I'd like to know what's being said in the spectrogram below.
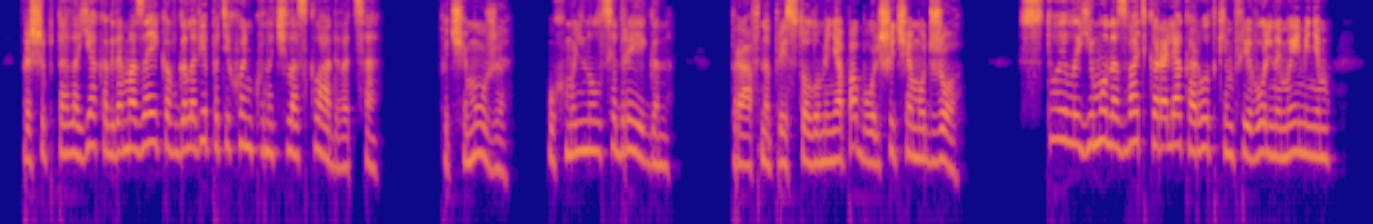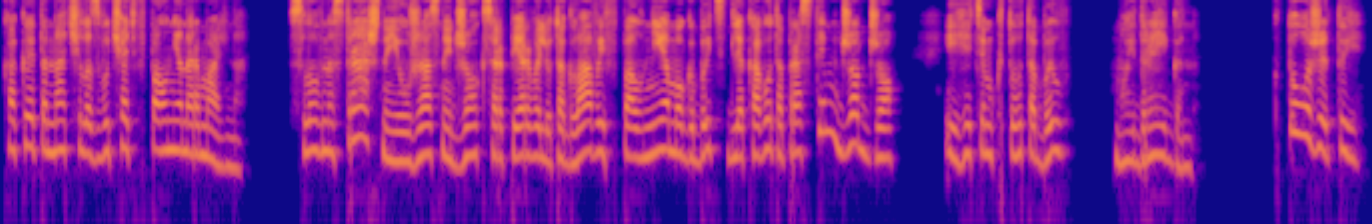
– прошептала я, когда мозаика в голове потихоньку начала складываться. «Почему же?» – ухмыльнулся Дрейган. «Прав на престол у меня побольше, чем у Джо». Стоило ему назвать короля коротким фривольным именем – как это начало звучать вполне нормально. Словно страшный и ужасный Джоксер первый лютоглавый вполне мог быть для кого-то простым Джо-Джо. И этим кто-то был мой Дрейган. «Кто же ты?» –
